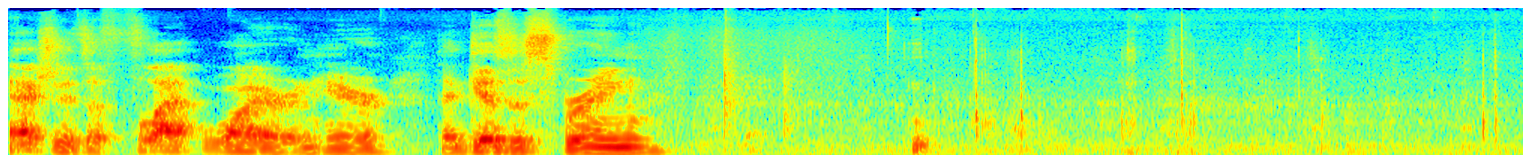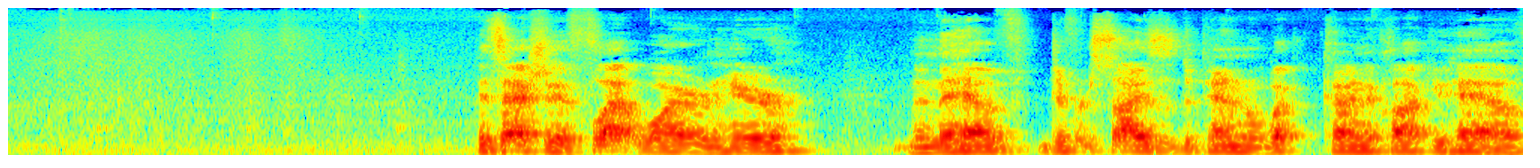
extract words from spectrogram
actually it's a flat wire in here that gives the spring It's actually a flat wire in here. And they have different sizes depending on what kind of clock you have.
